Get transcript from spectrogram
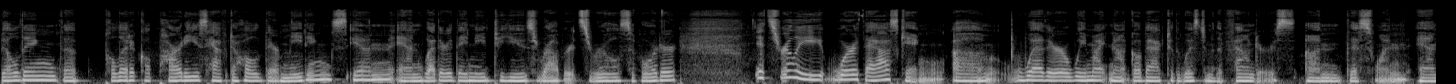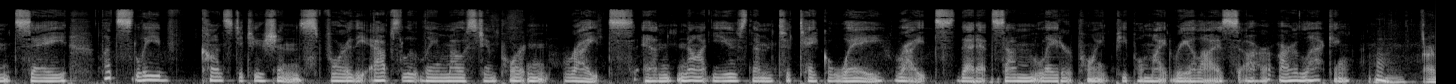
building the political parties have to hold their meetings in and whether they need to use Robert's Rules of Order. It's really worth asking uh, whether we might not go back to the wisdom of the founders on this one and say, let's leave constitutions for the absolutely most important rights and not use them to take away rights that at some later point people might realize are, are lacking. Mm-hmm. I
